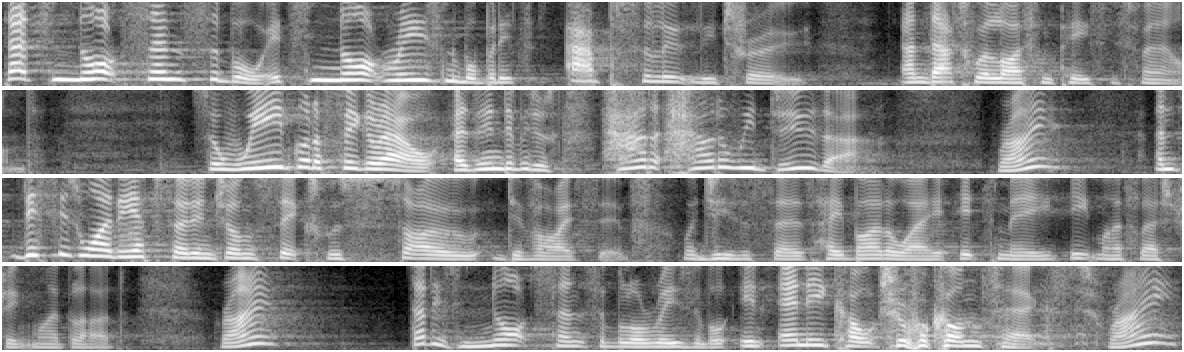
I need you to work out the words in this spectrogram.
That's not sensible. It's not reasonable, but it's absolutely true. And that's where life and peace is found. So we've got to figure out, as individuals, how do, how do we do that? Right? And this is why the episode in John 6 was so divisive when Jesus says, Hey, by the way, it's me, eat my flesh, drink my blood. Right? That is not sensible or reasonable in any cultural context, right?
